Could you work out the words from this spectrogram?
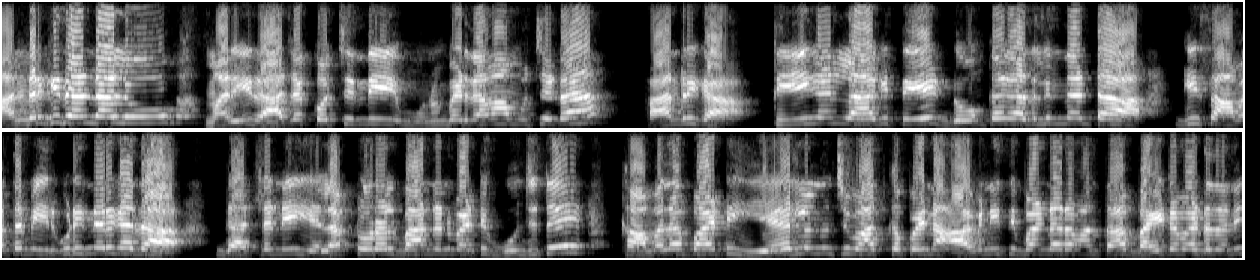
అందరికి దండాలు. మరి రాజాకొచ్చింది మును పెడదామా ముచ్చట? పాండ్రిగా. తీగని లాగితే డొంక కదిలిందంట. గీ సామెత మీరు కూడా విన్నారు కదా. గట్లని ఎలక్టోరల్ బాండ్లను బట్టి గుంజితే కమలం పార్టీ ఏర్ల నుంచి వాతకపోయిన అవినీతి బండారం అంతా బయటపడ్డదని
